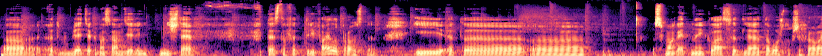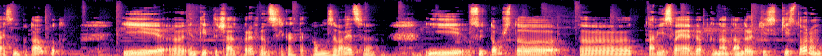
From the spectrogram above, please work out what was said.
Эта библиотека, на самом деле, не считая тестов это три файла просто, и это э, вспомогательные классы для того, чтобы шифровать input-output, и э, Encrypted Shard Preference, или как так, по-моему, называется. И суть в том, что э, там есть своя обертка над Android Keystore,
